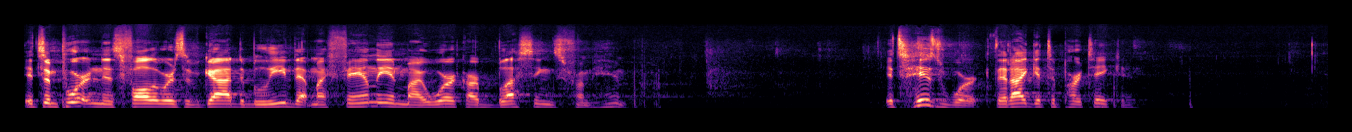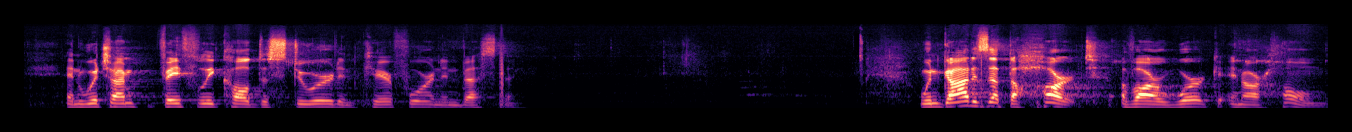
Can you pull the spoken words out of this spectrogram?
It's important as followers of God to believe that my family and my work are blessings from Him. It's His work that I get to partake in and which I'm faithfully called to steward and care for and invest in. When God is at the heart of our work and our home,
